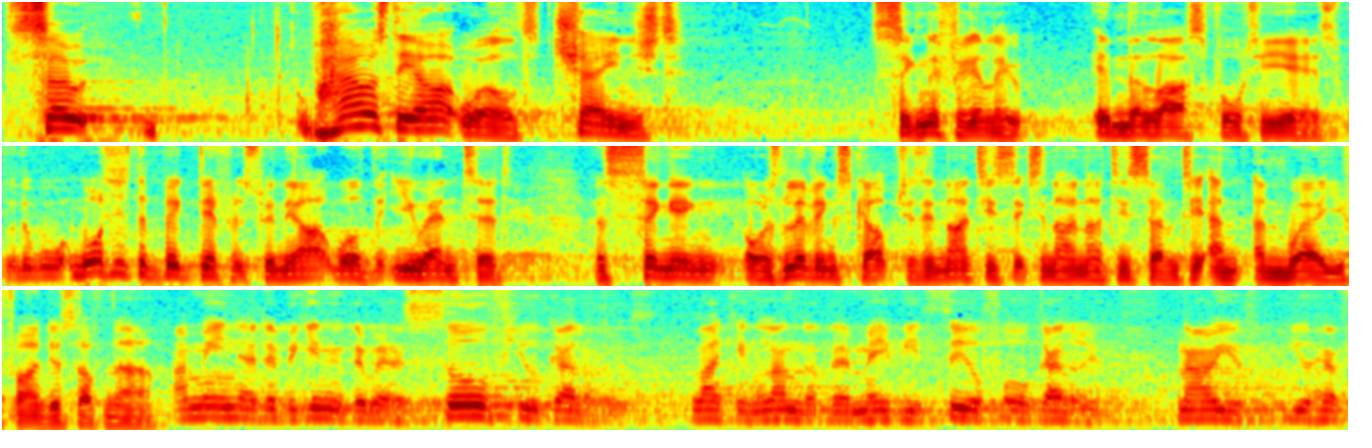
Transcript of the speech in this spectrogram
So, how has the art world changed significantly in the last 40 years? What is the big difference between the art world that you entered as singing or as living sculptures in 1969, 1970 and, and where you find yourself now? I mean, at the beginning there were so few galleries. Like in London, there may be three or four galleries. Now you you have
